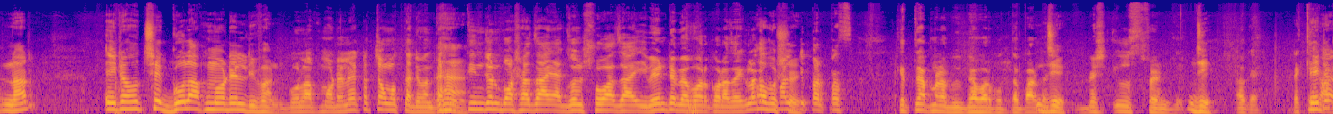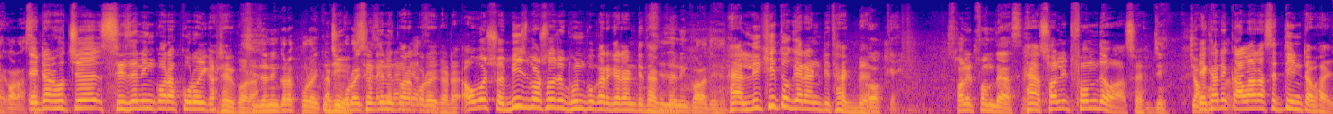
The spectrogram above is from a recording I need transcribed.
আপনার এটা হচ্ছে গোলাপ মডেল ডিভান। গোলাপ মডেলের একটা চমৎকার ডিভান। হ্যাঁ। তিনজন বসা যায় একজন শোয়া যায় ইভেন্টে ব্যবহার করা যায় এগুলো অবশ্যই। মাল্টিপারপাস ক্ষেত্রে আপনারা ব্যবহার করতে পারবেন। জি। বেশ ইউজ ফ্রেন্ডলি জি। ওকে এটা এটার হচ্ছে সিজনিং করা কোরই কাঠের করা। সিজনিং করা কোরই কাঠ। কোরই সিজনিং করা কোরই কাঠ। অবশ্যই বিশ বছরের ঘুণ পোকার গ্যারান্টি থাকবে। সিজনিং করা যেহেতু। হ্যাঁ লিখিত গ্যারান্টি থাকবে। ওকে সলিড ফর্ম দেয়া আছে। হ্যাঁ সলিড ফোম দেওয়া আছে। জি এখানে কালার আছে তিনটা ভাই।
